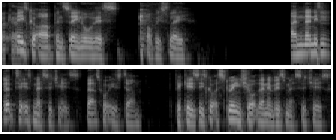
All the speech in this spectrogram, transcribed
Okay. He's got up and seen all this, obviously. And then he's looked at his messages. That's what he's done. Because he's got a screenshot then of his messages.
